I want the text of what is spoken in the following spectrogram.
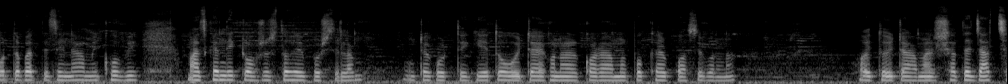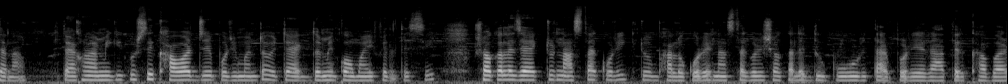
করতে পারতেছি না, আমি খুবই মাঝখান দিয়ে একটু অসুস্থ হয়ে পড়ছিলাম ওটা করতে গিয়ে। তো ওইটা এখন আর করা আমার পক্ষে আর পসিবল না। হয়তো এটা আমার সাথে যাচ্ছে না। তো এখন আমি কি করছি, খাওয়ার যে পরিমাণটা ওইটা একদমই কমাই ফেলতেছি। সকালে যা একটু নাস্তা করি, একটু ভালো করে নাস্তা করি সকালে দুপুর, তারপরে রাতের খাবার,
